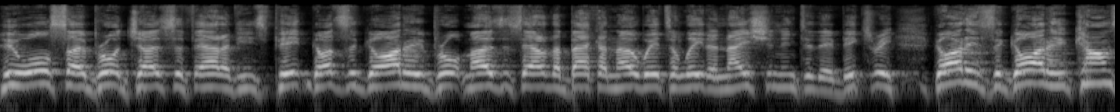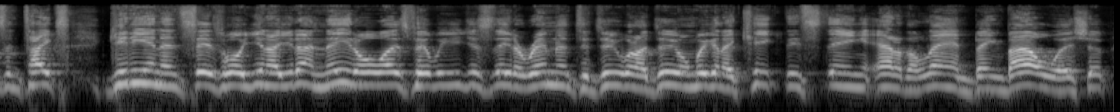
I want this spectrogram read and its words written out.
who also brought Joseph out of his pit. God's the God who brought Moses out of the back of nowhere to lead a nation into their victory. God is the God who comes and takes Gideon and says, Well, you know, you don't need all those people, you just need a remnant to do what I do, and we're going to kick this thing out of the land, being Baal worship.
